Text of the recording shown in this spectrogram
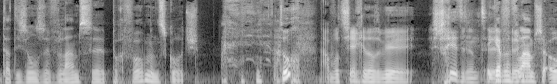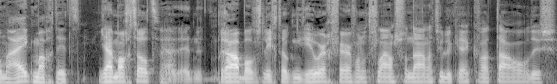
dat is onze Vlaamse performance coach. Toch? Nou, wat zeg je dat weer schitterend. Ik eh, heb een Freek. Vlaamse oma, ik mag dit. Jij mag dat. Ja. Eh, en het Brabants ligt ook niet heel erg ver van het Vlaams vandaan natuurlijk, hè, qua taal. Dus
